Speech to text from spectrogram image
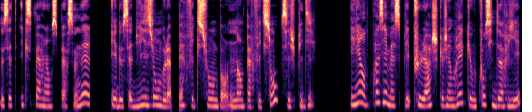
de cette expérience personnelle et de cette vision de la perfection dans l'imperfection, si je puis dire, il y a un troisième aspect plus large que j'aimerais que vous considériez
